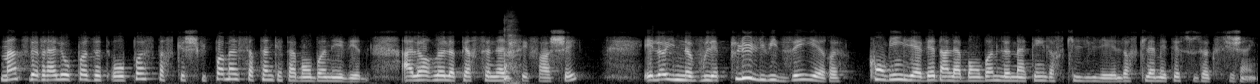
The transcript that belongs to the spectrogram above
Maman, tu devrais aller au poste, au poste parce que je suis pas mal certaine que ta bonbonne est vide. Alors là, le personnel s'est fâché. Et là, il ne voulait plus lui dire combien il y avait dans la bonbonne le matin lorsqu'il lorsqu'il la mettait sous oxygène.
